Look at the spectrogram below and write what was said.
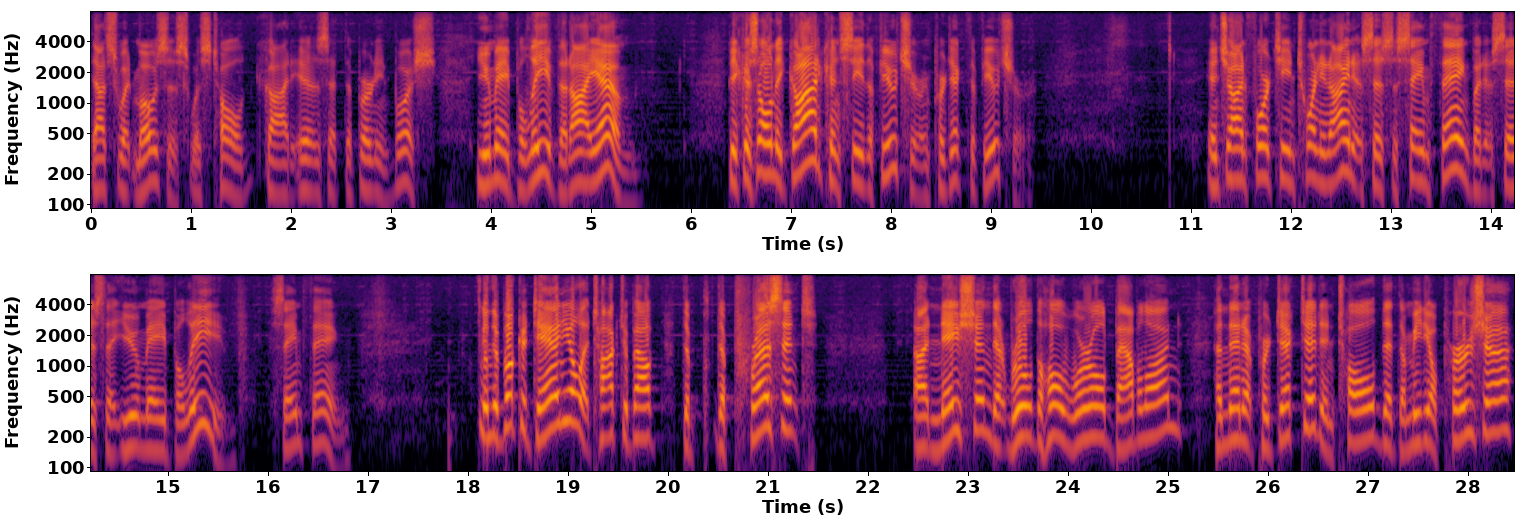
That's what Moses was told God is at the burning bush. You may believe that I am. Because only God can see the future and predict the future. In John 14, 29, it says the same thing, but it says that you may believe. Same thing. In the book of Daniel, it talked about the, the present uh, nation that ruled the whole world, Babylon, and then it predicted and told that the Medo Persia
